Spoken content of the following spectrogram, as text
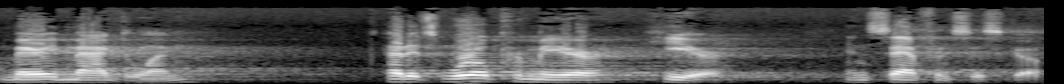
Mary Magdalene, had its world premiere here in San Francisco.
